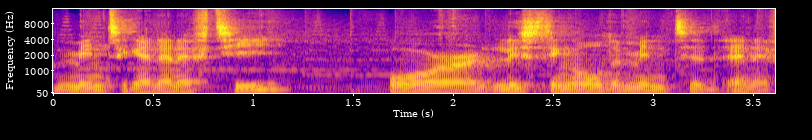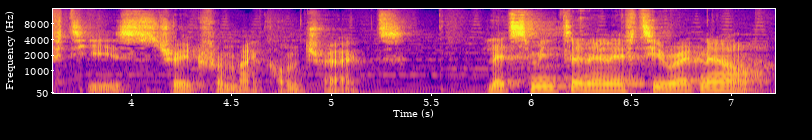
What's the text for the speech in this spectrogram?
minting an NFT or listing all the minted NFTs straight from my contract. Let's mint an NFT right now.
